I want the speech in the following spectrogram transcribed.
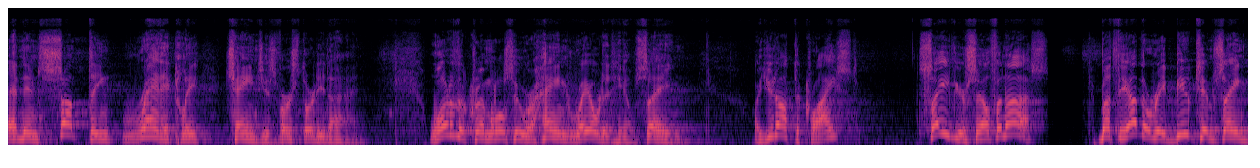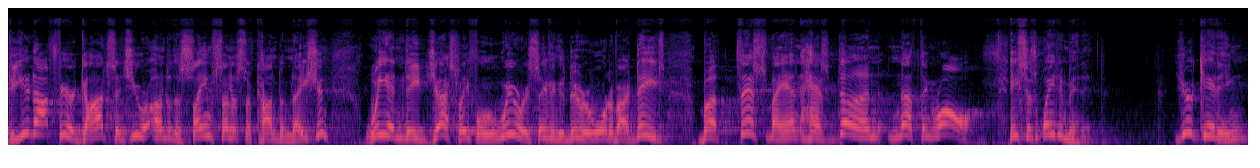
And then something radically changes. Verse 39. One of the criminals who were hanged railed at him, saying, Are you not the Christ? Save yourself and us. But the other rebuked him, saying, Do you not fear God, since you are under the same sentence of condemnation? We indeed justly, for we are receiving the due reward of our deeds, but this man has done nothing wrong. He says, Wait a minute. You're getting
